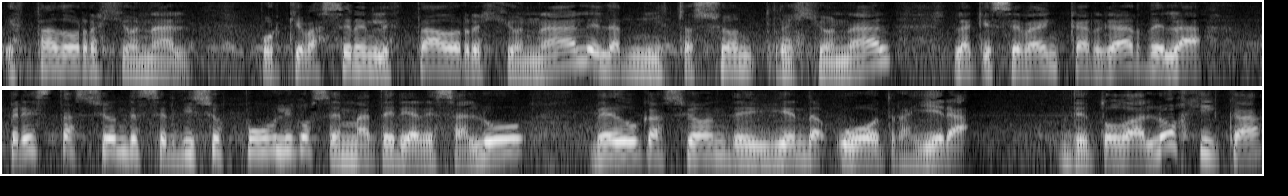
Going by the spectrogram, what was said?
Estado regional, porque va a ser en el Estado regional, en la administración regional, la que se va a encargar de la prestación de servicios públicos en materia de salud, de educación, de vivienda u otras. Y era de toda lógica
